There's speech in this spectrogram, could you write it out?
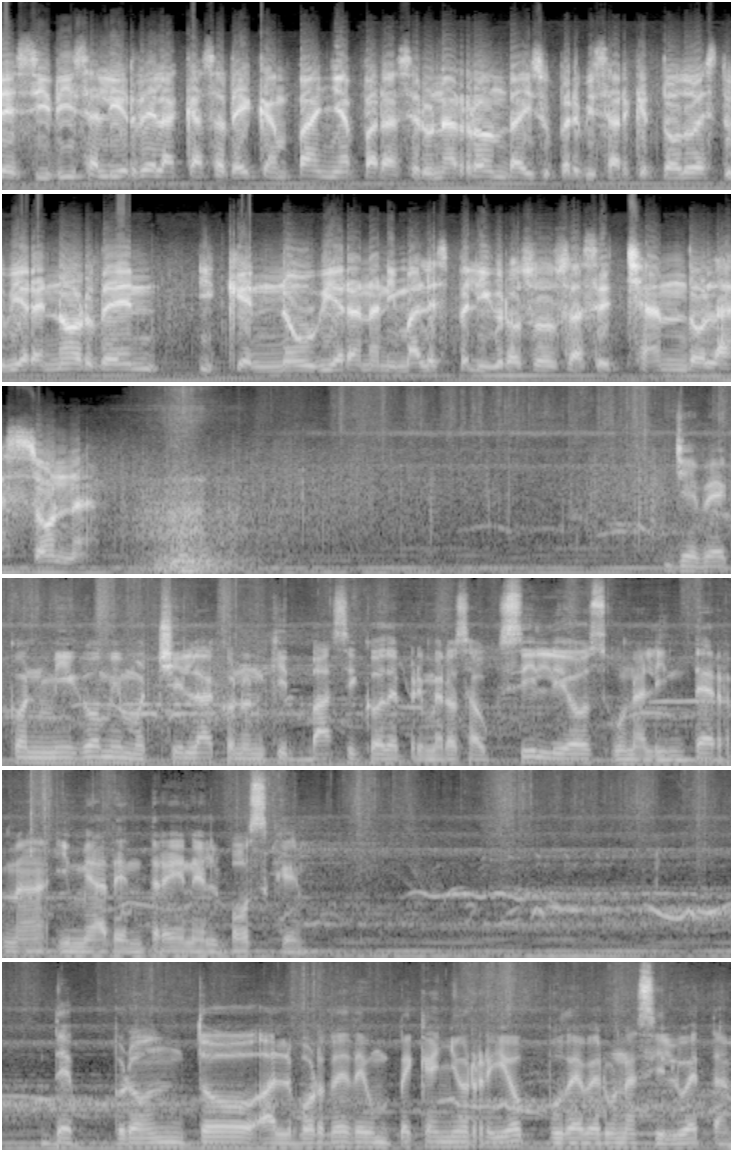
decidí salir de la casa de campaña para hacer una ronda y supervisar que todo estuviera en orden y que no hubieran animales peligrosos acechando la zona. Llevé conmigo mi mochila con un kit básico de primeros auxilios, una linterna y me adentré en el bosque. De pronto, al borde de un pequeño río, pude ver una silueta.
